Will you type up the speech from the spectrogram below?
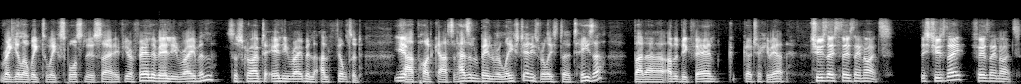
regular week to week sports news. So if you're a fan of Andy Raymond, subscribe to Andy Raymond Unfiltered Yeah, uh, podcast. It hasn't been released yet. He's released a teaser, but uh, I'm a big fan. Go check him out. Tuesdays, Thursday nights. This Tuesday, Thursday nights.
